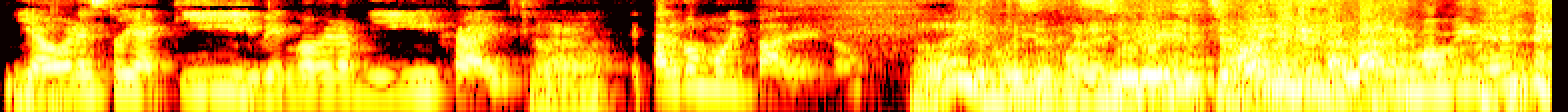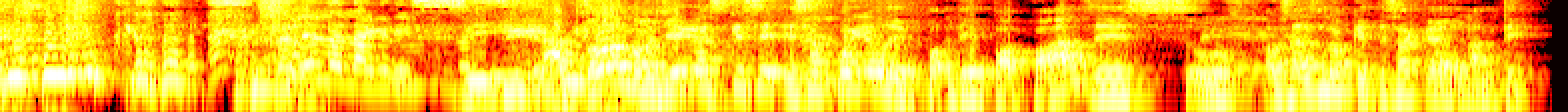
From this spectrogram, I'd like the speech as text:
y ahora estoy aquí y vengo a ver a mi hija y claro. es algo muy padre, ¿no? Ay, no se pone así, se va a una lágrima, amigo. Sale la lágrima. Sí, a todos nos llega, es que ese, apoyo de, de papás es, o sea, es lo que te saca adelante.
